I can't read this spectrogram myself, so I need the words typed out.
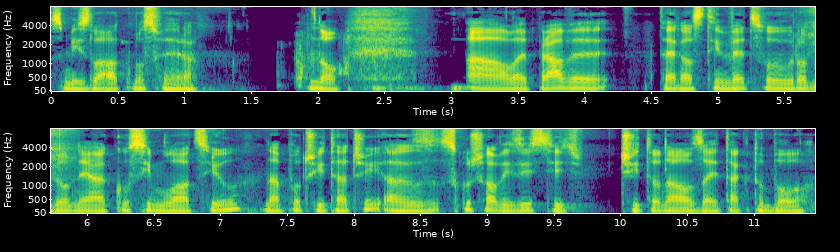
zmizla atmosféra. No, ale práve teraz tým vedcov urobil nejakú simuláciu na počítači a skúšali zistiť, či to naozaj takto bolo,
